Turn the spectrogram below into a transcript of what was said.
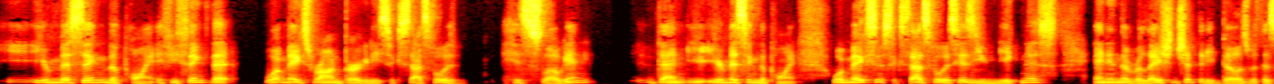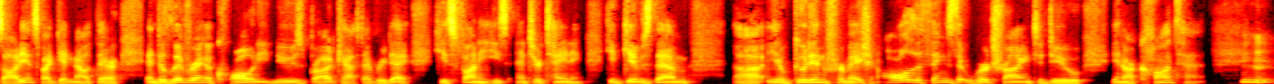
you're missing the point. If you think that what makes ron burgundy successful is his slogan then you're missing the point. What mm-hmm. makes him successful is his uniqueness and in the relationship that he builds with his audience by getting out there and delivering a quality news broadcast every day. He's funny, he's entertaining, he gives them uh, you know, good information, all of the things that we're trying to do in our content. Mm-hmm.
